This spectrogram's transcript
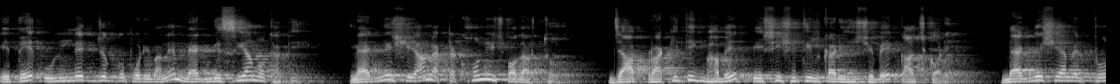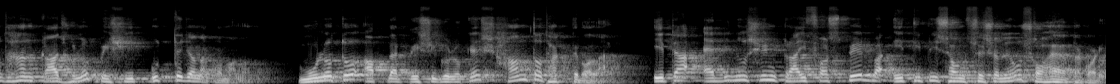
এতে উল্লেখযোগ্য পরিমাণে ম্যাগনেসিয়ামও থাকে। ম্যাগনেসিয়াম একটা খনিজ পদার্থ, যা প্রাকৃতিকভাবে পেশি শিথিলকারী হিসেবে কাজ করে। ম্যাগনেসিয়ামের প্রধান কাজ হলো পেশির উত্তেজনা কমানো। মূলত আপনার পেশিগুলোকে শান্ত থাকতে বলা। এটা অ্যাডিনোসিন ট্রাইফসফেট বা এটিপি সংশ্লেষণেও সহায়তা করে,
